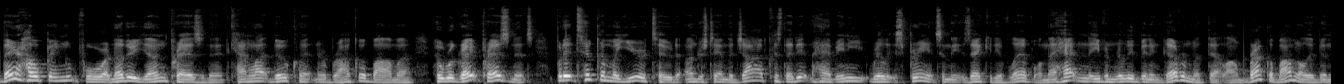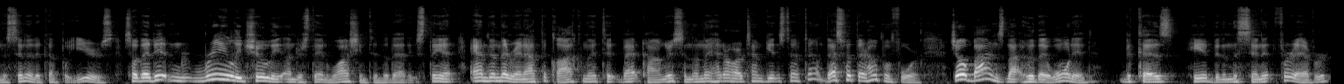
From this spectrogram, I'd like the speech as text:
They're hoping for another young president, kind of like Bill Clinton or Barack Obama, who were great presidents, but it took them a year or two to understand the job because they didn't have any real experience in the executive level, and they hadn't even really been in government that long. Barack Obama had only been in the Senate a couple years, so they didn't really truly understand Washington to that extent. And then they ran out the clock and they took back Congress, and then they had a hard time getting stuff done. That's what they're hoping for. Joe Biden's not who they wanted because he had been in the Senate forever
